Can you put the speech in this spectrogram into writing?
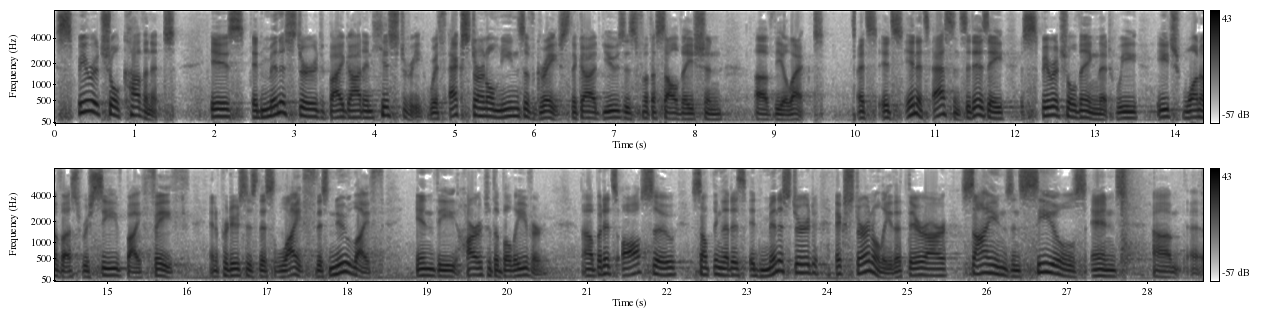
spiritual covenant is administered by God in history with external means of grace that God uses for the salvation of the elect. It's, it's in its essence, it is a spiritual thing that we, each one of us, receive by faith, and it produces this life, this new life in the heart of the believer. Uh, but it's also something that is administered externally, that there are signs and seals and um, uh,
